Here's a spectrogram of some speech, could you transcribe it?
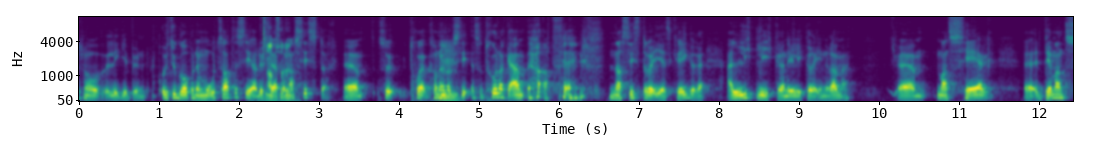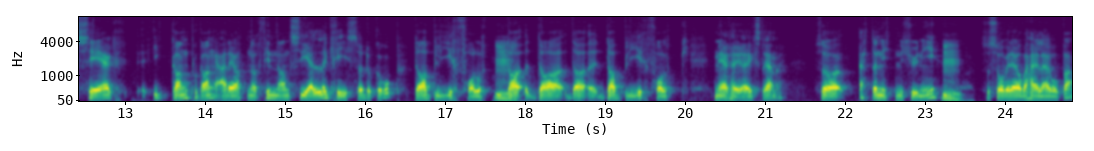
som må ligge i bunn. Og hvis du går på den motsatte sida, du ser Absolutt. på nazister, eh, så tror jeg, kan du nok si, så tror nok jeg at nazister og IS-krigere er litt likere enn de liker å innrømme. Eh, man ser eh, Det man ser i gang på gang, er det at når finansielle kriser dukker opp, da blir folk, da, da, da, da blir folk mer høyreekstreme. Så etter 1929 så så vi det over hele Europa.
